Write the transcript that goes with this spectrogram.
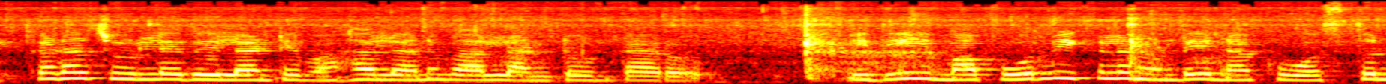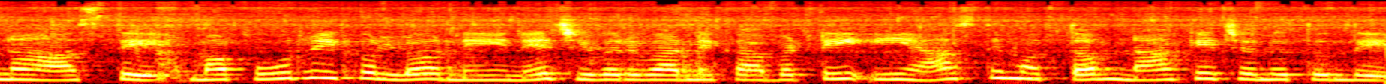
ఎక్కడా చూడలేదు ఇలాంటి మహల్ అని వాళ్ళు అంటూ ఉంటారు. ఇది మా పూర్వీకుల నుండి నాకు వస్తున్న ఆస్తి. మా పూర్వీకుల్లో నేనే చివరివారిని కాబట్టి ఈ ఆస్తి మొత్తం నాకే చెందుతుంది.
